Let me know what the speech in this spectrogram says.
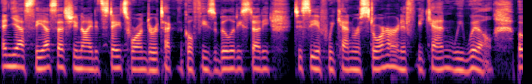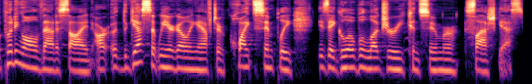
and yes, the SS United States were under a technical feasibility study to see if we can restore her. And if we can, we will. But putting all of that aside, our, uh, the guests that we are going after quite simply is a global luxury consumer slash guest.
